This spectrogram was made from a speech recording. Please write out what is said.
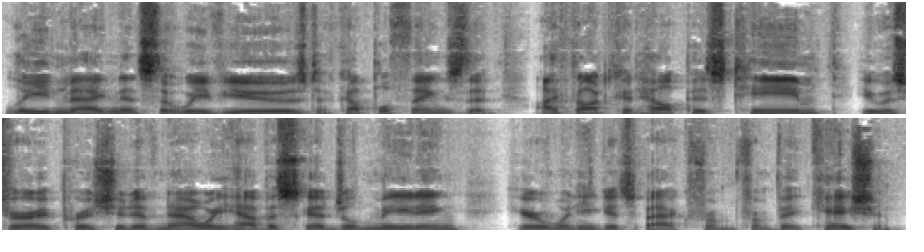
lead magnets that we've used, a couple of things that I thought could help his team. He was very appreciative. Now we have a scheduled meeting here when he gets back from, from vacation.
